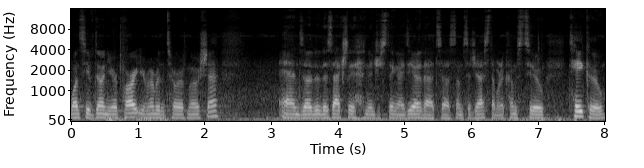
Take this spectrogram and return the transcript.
once you've done your part, you remember the Torah of Moshe. And uh, there's actually an interesting idea that uh, some suggest that when it comes to Teku,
